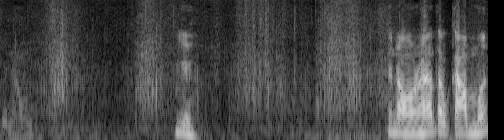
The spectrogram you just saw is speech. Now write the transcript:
Cái nồi cái nồi hả? Tao cầm á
